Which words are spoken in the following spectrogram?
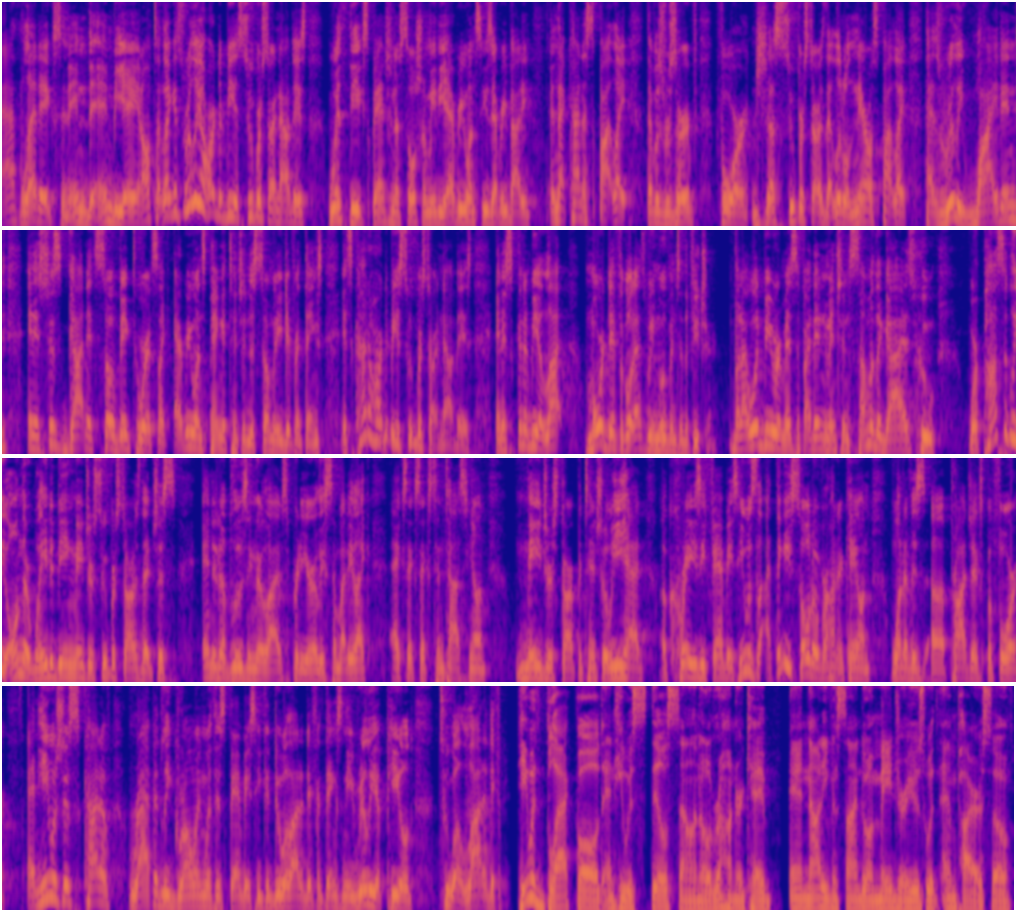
athletics and in the NBA and all t- like it's really hard to be a superstar nowadays with the expansion of social media. Everyone sees everybody, and that kind of spotlight that was reserved for just superstars, that little narrow spotlight has really widened, and it's just gotten it so big to where it's like everyone's paying attention to so many different things. It's kind of hard to be a superstar nowadays, and it's going to be a lot more difficult as we move into the future. But I would be remiss if I didn't mention some of the guys who were possibly on their way to being major superstars that just ended up losing their lives pretty early. Somebody like XXXTentacion, major star potential. He had a crazy fan base. He was, I think he sold over 100K on one of his uh, projects before, and he was just kind of rapidly growing with his fan base. He could do a lot of different things, and he really appealed to a lot of different. He was blackballed, and he was still selling over 100K and not even signed to a major. He was with Empire. So,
